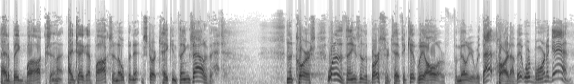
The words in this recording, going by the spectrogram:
I had a big box, and I'd take that box and open it and start taking things out of it. And of course, one of the things is the birth certificate. We all are familiar with that part of it. We're born again.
